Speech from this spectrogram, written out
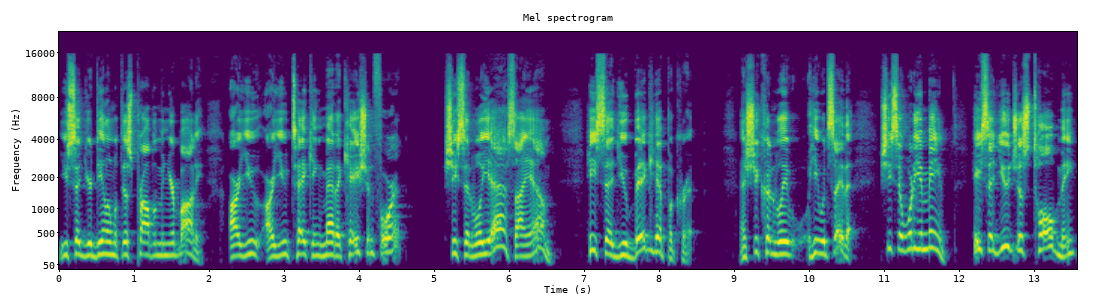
You said you're dealing with this problem in your body. Are you are you taking medication for it? She said, Well, yes, I am. He said, You big hypocrite. And she couldn't believe he would say that. She said, What do you mean? He said, You just told me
